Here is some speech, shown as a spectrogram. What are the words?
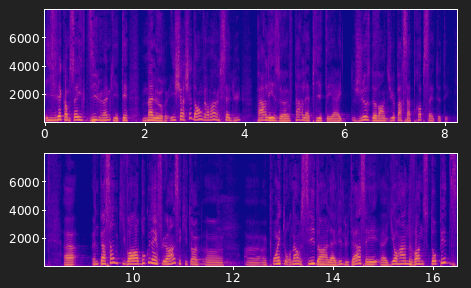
il vivait comme ça, il dit lui-même qu'il était malheureux. il cherchait donc vraiment un salut par les œuvres, par la piété, à être juste devant Dieu, par sa propre sainteté. Euh, une personne qui va avoir beaucoup d'influence et qui est un, point tournant aussi dans la vie de Luther, c'est euh, Johann von Stopitz,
